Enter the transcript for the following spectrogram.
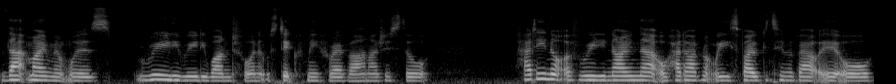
that moment was really, really wonderful and it will stick with me forever. And I just thought, had he not have really known that, or had I not really spoken to him about it, or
